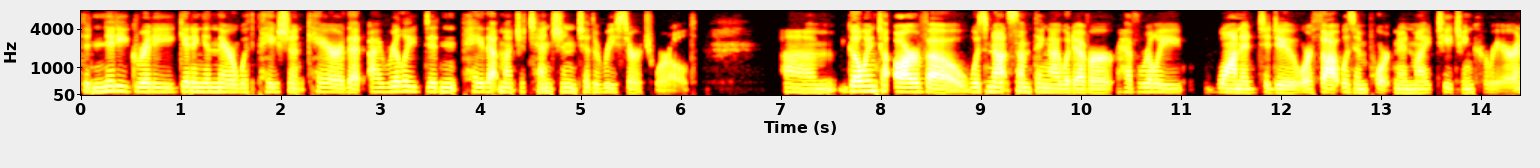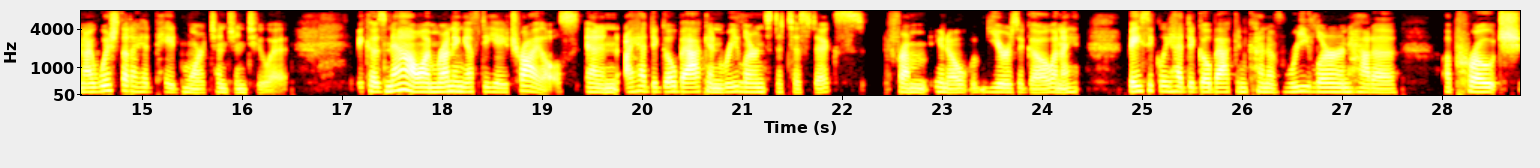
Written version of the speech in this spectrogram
the nitty gritty getting in there with patient care that i really didn't pay that much attention to the research world. Um, going to ARVO was not something i would ever have really wanted to do or thought was important in my teaching career and i wish that i had paid more attention to it because now i'm running fda trials and i had to go back and relearn statistics from you know years ago and i basically had to go back and kind of relearn how to approach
